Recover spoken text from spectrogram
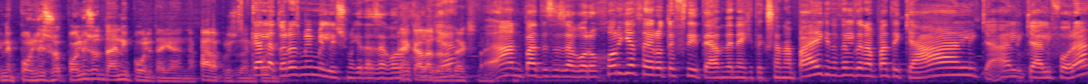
Είναι πολύ, ζω, πολύ ζωντανή πόλη τα Γιάννα. Πάρα πολύ ζωντανή. Καλά, πόλη. τώρα μην μιλήσουμε για τα ζαγοροχώρια. Ε, καλά, τώρα, αν πάτε στα ζαγοροχώρια θα ερωτευτείτε αν δεν έχετε ξαναπάει και θα θέλετε να πάτε και άλλη και άλλη και άλλη φορά.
